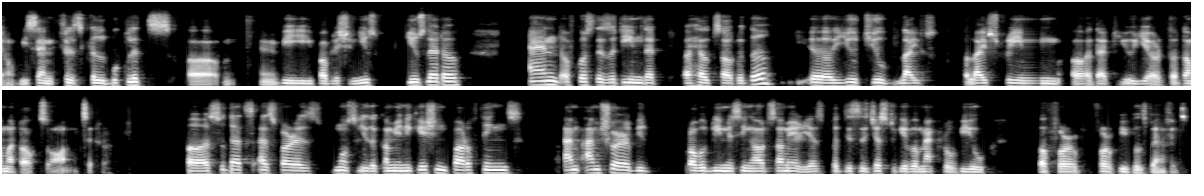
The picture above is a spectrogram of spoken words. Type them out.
you know we send physical booklets. Um, we publish a news newsletter, and of course there's a team that uh, helps out with the uh, YouTube live live stream uh, that you hear the Dhamma talks on, etc. so that's as far as mostly the communication part of things. I'm I'm sure I'll be probably missing out some areas, but this is just to give a macro view for for people's benefits.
